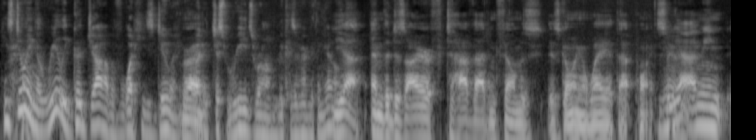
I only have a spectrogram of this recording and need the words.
he's doing a really good job of what he's doing, Right. but it just reads wrong because of everything else. Yeah, and the desire to have that in film is is going away at that point. So Yeah. yeah, I mean,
